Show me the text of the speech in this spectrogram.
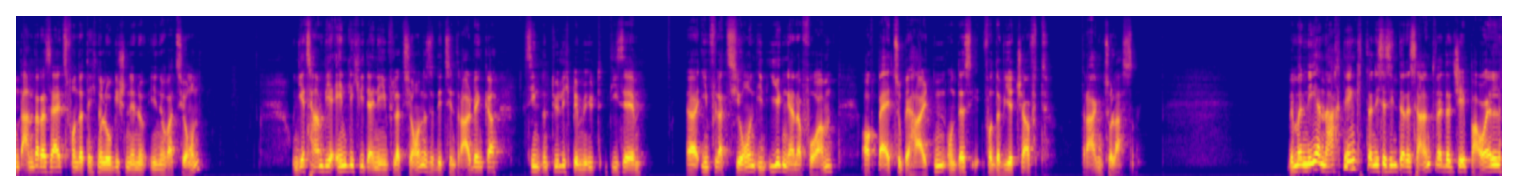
und andererseits von der technologischen Innovation. Und jetzt haben wir endlich wieder eine Inflation. Also die Zentralbanker sind natürlich bemüht, diese äh, Inflation in irgendeiner Form auch beizubehalten und das von der Wirtschaft tragen zu lassen. Wenn man näher nachdenkt, dann ist es interessant, weil der Jay Powell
